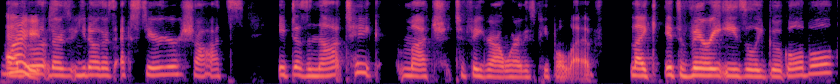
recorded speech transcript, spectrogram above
Right. Everyone, there's you know there's exterior shots. It does not take much to figure out where these people live. Like it's very easily Googleable.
